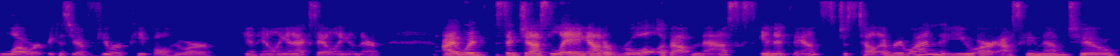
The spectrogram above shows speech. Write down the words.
lower because you have fewer people who are inhaling and exhaling in there. I would suggest laying out a rule about masks in advance. Just tell everyone that you are asking them to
